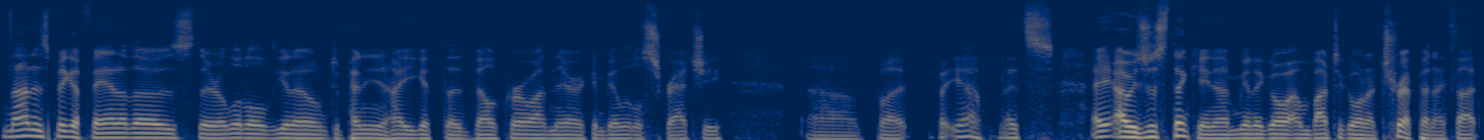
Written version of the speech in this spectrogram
Not as big a fan of those. They're a little, you know, depending on how you get the Velcro on there, it can be a little scratchy. Uh, but but yeah, that's. I, I was just thinking, I'm gonna go. I'm about to go on a trip, and I thought,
